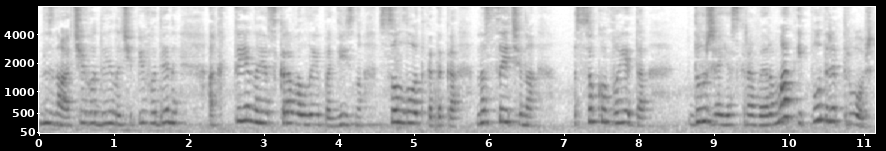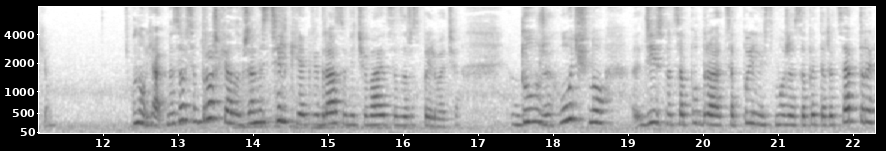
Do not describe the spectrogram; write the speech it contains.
не знаю, чи годину, чи півгодини, активна яскрава липа, дійсно, солодка така, насичена, соковита, дуже яскравий аромат і пудри трошки. Ну, як, не зовсім трошки, але вже не стільки, як відразу відчувається з розпилювача. Дуже гучно, дійсно, ця пудра, ця пильність може забити рецептори,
